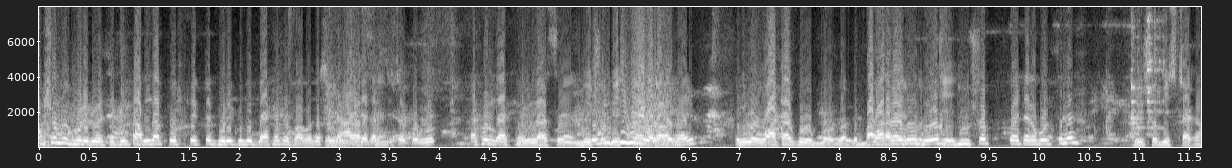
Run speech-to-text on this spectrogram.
অসংখ্য ঘড়ি রয়েছে কিন্তু আমরা প্রত্যেকটা ঘড়ি কিন্তু দেখাতে পারব। না সেটা চেষ্টা করব। এখন দেখো এগুলো আছে টাকা বলা হয় ভাই? এগুলো বলে দুশো কয় টাকা বলছিলেন? দুইশো বিশ টাকা।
